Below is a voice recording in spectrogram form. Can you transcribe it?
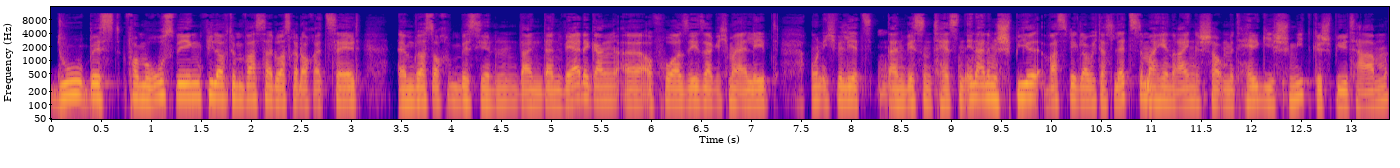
Du bist vom Berufswegen viel auf dem Wasser. Du hast gerade auch erzählt, ähm, du hast auch ein bisschen deinen dein Werdegang äh, auf hoher See, sag ich mal, erlebt. Und ich will jetzt dein Wissen testen in einem Spiel, was wir, glaube ich, das letzte Mal hierhin reingeschaut und mit Helgi Schmid gespielt haben.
